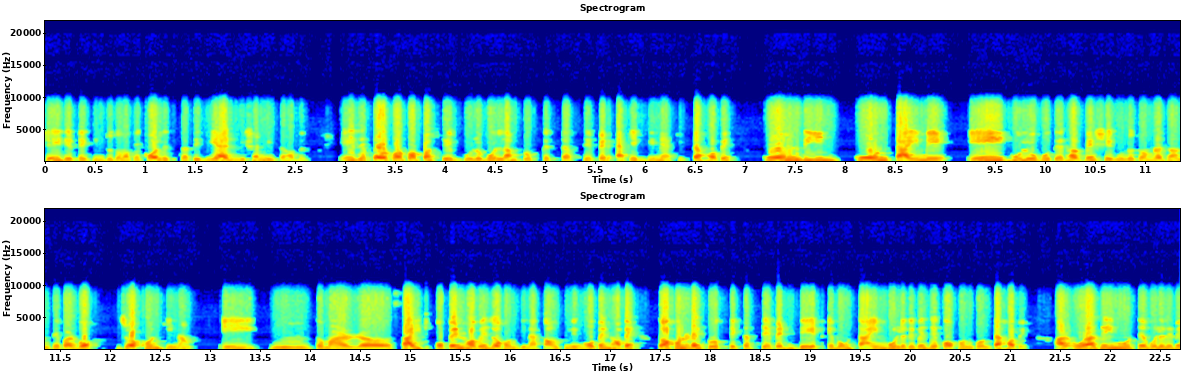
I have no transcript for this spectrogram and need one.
সেই ডেটে কিন্তু তোমাকে কলেজটাতে গিয়ে অ্যাডমিশন নিতে হবে। এই যে পরপর পরপর স্টেপগুলো বললাম, প্রত্যেকটা স্টেপের এক এক দিনে এক একটা হবে। কোন দিন, কোন টাইমে এইগুলো হতে থাকবে সেগুলো তো আমরা জানতে পারব যখন কিনা। এই তোমার সাইট ওপেন হবে, যখন কিনা কাউন্সিলিং ওপেন হবে, তখন এরাই প্রত্যেকটা স্টেপের ডেট এবং টাইম বলে দেবে যে কখন কোনটা হবে। আর ওরা যেই মুহূর্তে বলে দেবে,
